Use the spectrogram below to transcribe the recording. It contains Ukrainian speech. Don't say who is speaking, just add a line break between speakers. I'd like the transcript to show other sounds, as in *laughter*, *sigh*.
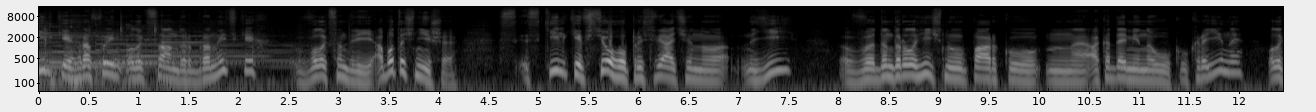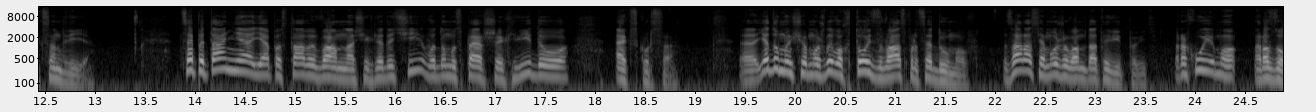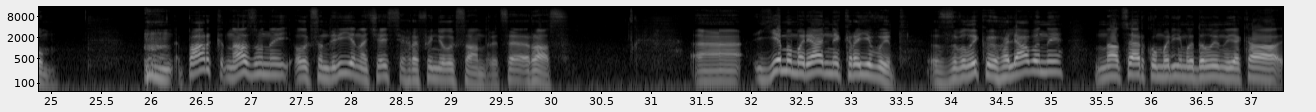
скільки графинь Олександр Браницьких в Олександрії, або точніше, скільки всього присвячено їй в дендрологічному парку Академії наук України Олександрія. Це питання я поставив вам, наші глядачі, в одному з перших відео екскурса. Е, Я думаю, що, можливо, хтось з вас про це думав. Зараз я можу вам дати відповідь. Рахуємо разом. *clears throat* Парк названий Олександрія на честь графині Олександри. Це раз. Е, Є меморіальний краєвид з великої галявини на церкву Марії Магдалини, яка,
